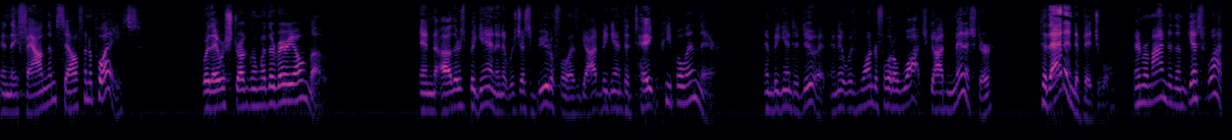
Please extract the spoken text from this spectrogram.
and they found themselves in a place where they were struggling with their very own load. And others began, and it was just beautiful as God began to take people in there and begin to do it. And it was wonderful to watch God minister to that individual and reminded them guess what?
